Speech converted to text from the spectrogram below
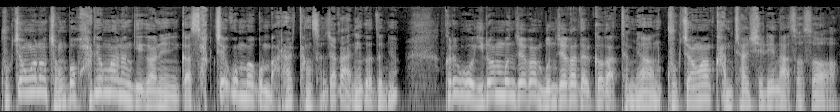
국정원은 정보 활용하는 기관이니까 삭제고 뭐고 말할 당사자가 아니거든요. 그리고 이런 문제가 문제가 될 것 같으면 국정원 감찰실이 나서서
